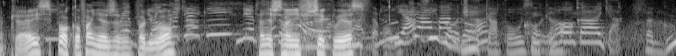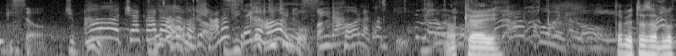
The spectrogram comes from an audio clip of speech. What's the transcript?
Okej, spoko, fajnie, że wypaliło. Ten jeszcze na nich wściekły jest. Okej. Tobie to zablok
